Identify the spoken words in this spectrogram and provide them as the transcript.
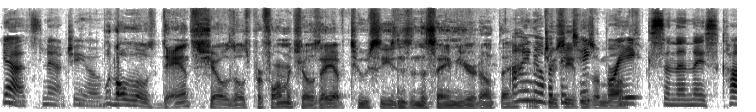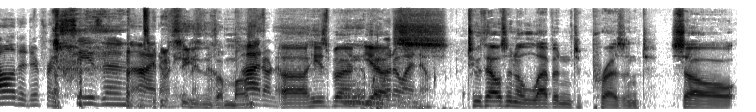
Yeah, it's Nat Geo. Well, all those dance shows, those performance shows, they have two seasons in the same year, don't they? I know, but they take breaks and then they call it a different season. I don't even seasons know. a month. I don't know. Uh, he's been Yeah, yeah, what do I it's 2011 to present. So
